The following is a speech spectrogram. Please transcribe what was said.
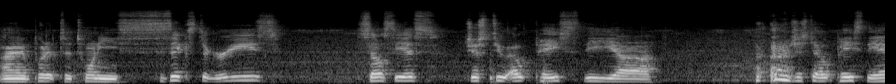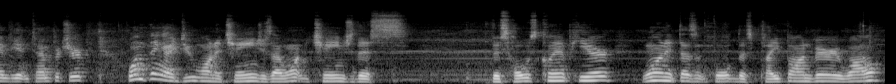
I put it to 26 degrees Celsius just to outpace the uh, just to outpace the ambient temperature. One thing I do want to change is I want to change this this hose clamp here. One, it doesn't hold this pipe on very well,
